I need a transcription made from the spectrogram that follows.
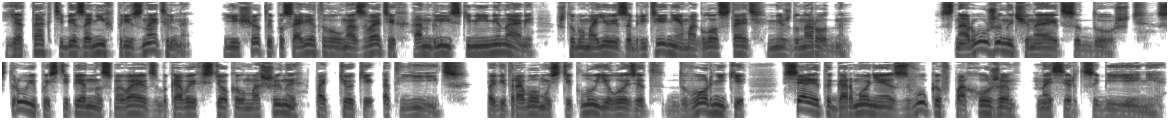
Я так тебе за них признательна. Еще ты посоветовал назвать их английскими именами, чтобы мое изобретение могло стать международным. Снаружи начинается дождь. Струи постепенно смывают с боковых стекол машины подтеки от яиц. По ветровому стеклу елозят дворники. Вся эта гармония звуков похожа на сердцебиение.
